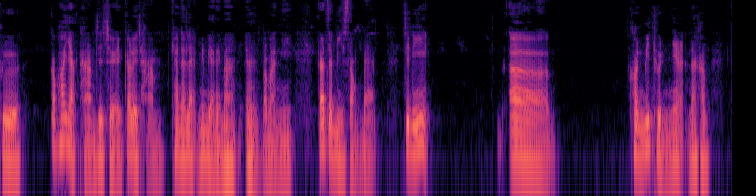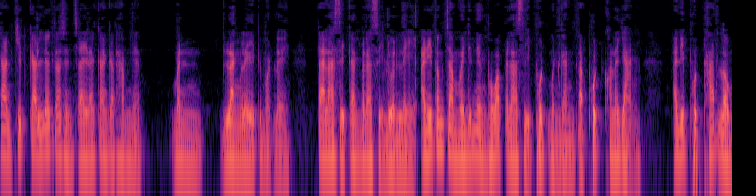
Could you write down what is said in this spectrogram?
คือ ก็เพราะอยากถามเฉยๆก็เลยถามแค่นั้นแหละไม่มีอะไรมากเออประมาณนี้ก็จะมีสองแบบ ทีนี้เอ่อคนมิถุนเนี่ยนะครับ การคิดการเลือกตัดสินใจและการกระทำเนี่ย มันลังเลไปหมดเลย แต่ราศีกันเป็นราศีลวนเล อันนี้ต้องจำไว้นิดนึงเพราะว่าเป็นราศีพุธเหมือนกันแต่พุธคนละอย่าง อันนี้พุธธาตุลม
